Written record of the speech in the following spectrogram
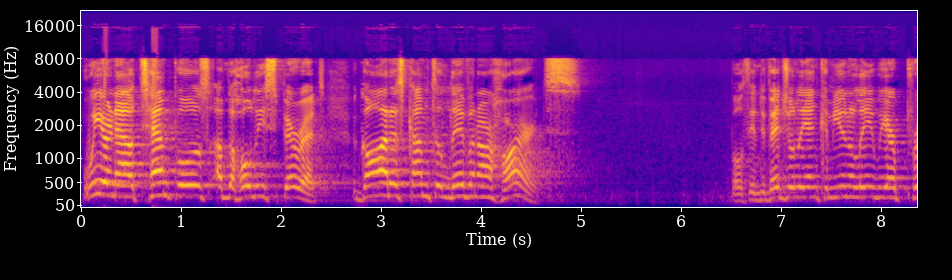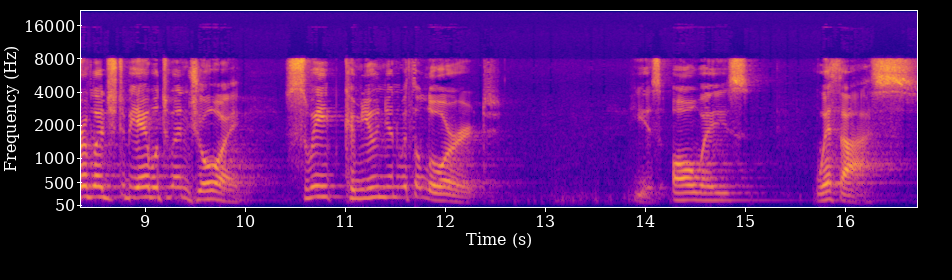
We are now temples of the Holy Spirit. God has come to live in our hearts. Both individually and communally, we are privileged to be able to enjoy sweet communion with the Lord. He is always with us.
